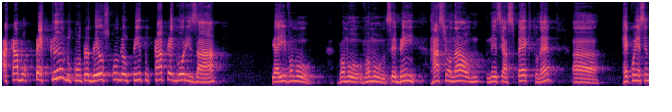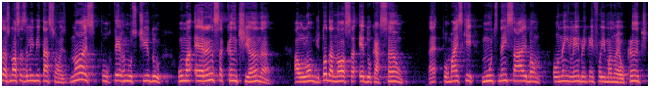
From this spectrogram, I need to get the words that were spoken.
acabo pecando contra Deus quando eu tento categorizar. E aí vamos, vamos, vamos ser bem racional nesse aspecto, né? Ah, reconhecendo as nossas limitações. Nós, por termos tido uma herança kantiana ao longo de toda a nossa educação, né, por mais que muitos nem saibam ou nem lembrem quem foi Immanuel Kant,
